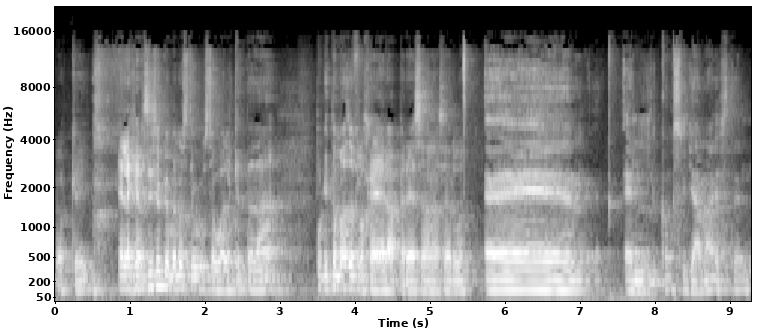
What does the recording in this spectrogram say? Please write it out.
Ok. ¿El ejercicio que menos te gusta o el que te da poquito más de flojera, pereza hacerlo? Eh, el, ¿Cómo se llama este? El...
